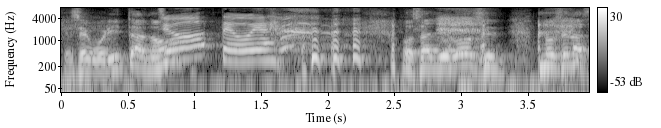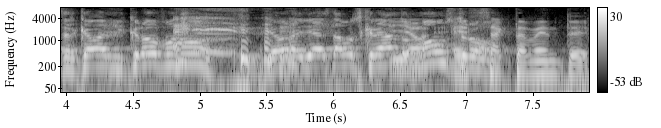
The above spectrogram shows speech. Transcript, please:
qué segurita, ¿no? Yo te voy a... O sea, llegó, no se le acercaba el micrófono y ahora ya estamos creando Ya- un monstruo. Exactamente.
